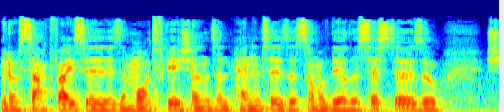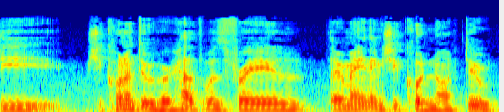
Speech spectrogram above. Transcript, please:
you know, sacrifices and mortifications and penances that some of the other sisters, or she she couldn't do. Her health was frail. There were many things she could not do.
